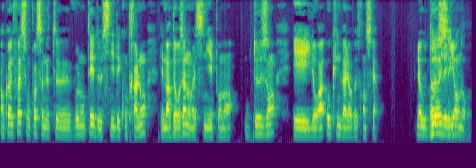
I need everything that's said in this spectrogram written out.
encore une fois, si on pense à notre euh, volonté de signer des contrats longs, Demar DeRozan, on va le signer pendant deux ans et il aura aucune valeur de transfert. Là où d'autres ouais, en auront.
